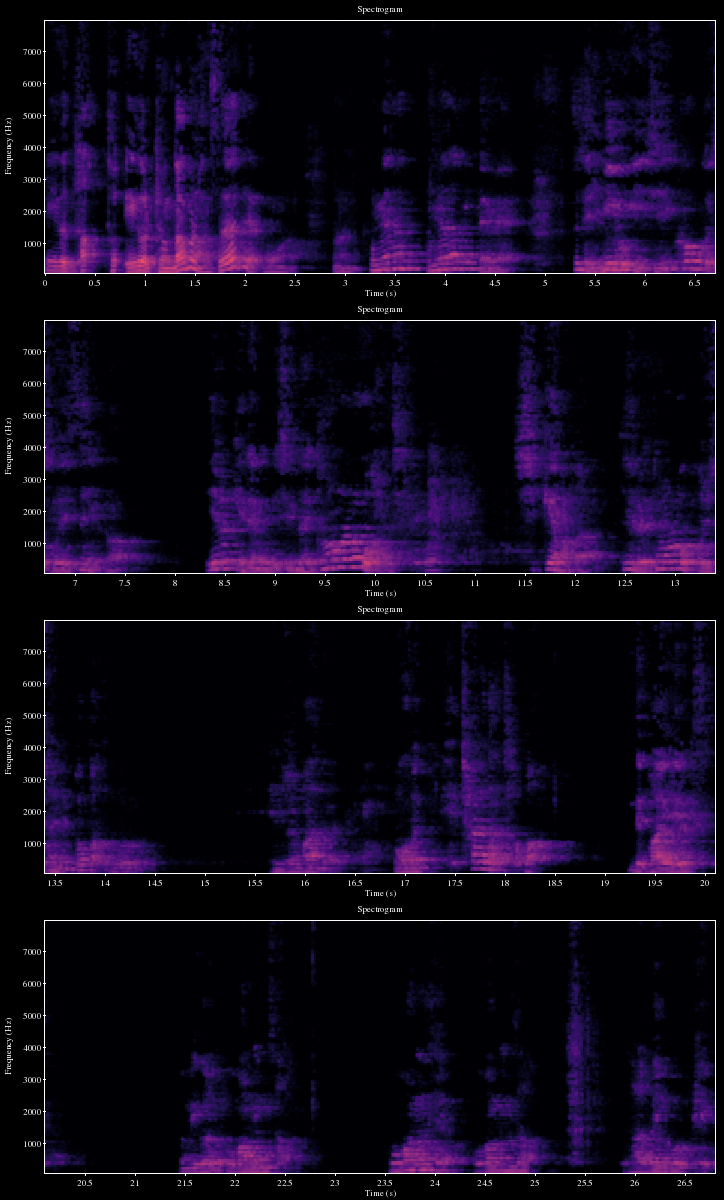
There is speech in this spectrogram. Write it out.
이거 다, 더- 이걸 경감을 안 써야 돼, 뭐. 응? 후면, 후면하기 때문에. 근데 이미 여기 지금 커브가 져 있으니까, 이렇게 되면 우리 지금 레터널 로고 하고 싶어. 쉽게 말하면. 이 레터널 로고 포지션이 똑같은 거. 해. 뭐, 차려다 쳐봐. 근데 봐, 이렇게. 그럼 이걸 호방명사. 호방명사야, 호방명사. 나중에 무릎 피고.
